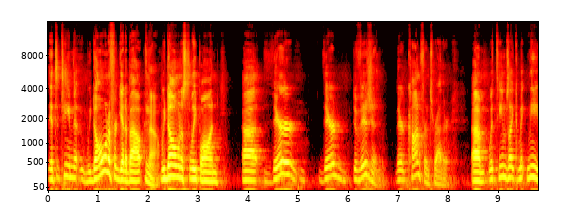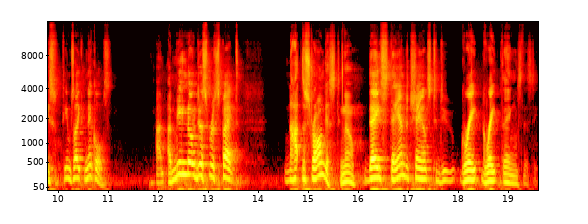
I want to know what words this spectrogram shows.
it's a team that we don't want to forget about. No, we don't want to sleep on. Uh, their their division, their conference rather, um, with teams like McNeese, teams like Nicholls. I, I mean no disrespect, not the strongest. No, they stand a chance to do great, great things this season.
